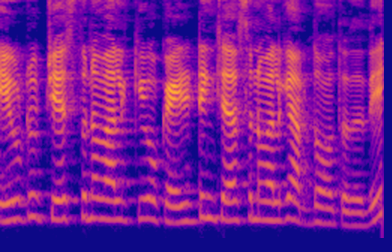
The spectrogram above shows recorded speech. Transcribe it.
యూట్యూబ్ చేస్తున్న వాళ్ళకి ఒక ఎడిటింగ్ చేస్తున్న వాళ్ళకి అర్థమవుతుంది అది.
